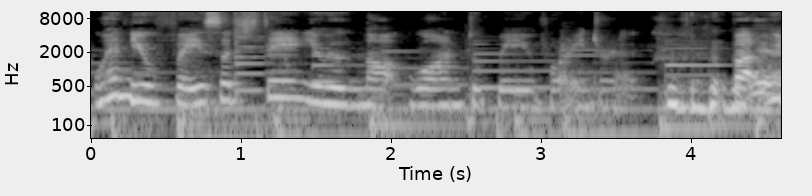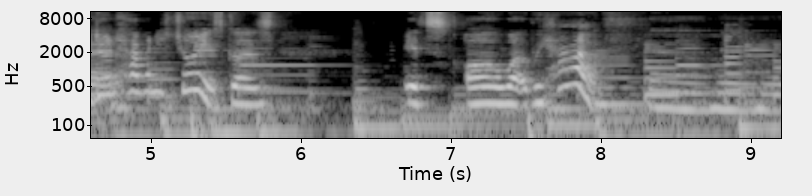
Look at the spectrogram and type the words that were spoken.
when you face such thing you will not want to pay for internet. But we don't have any choice because it's all what we have. Yeah, uh-huh.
